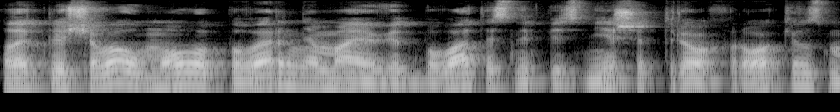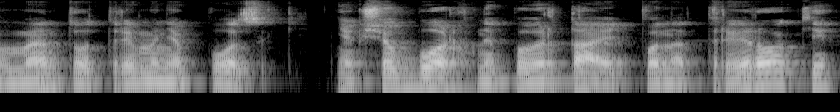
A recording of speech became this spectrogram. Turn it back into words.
Але ключова умова повернення має відбуватись не пізніше трьох років з моменту отримання позики. Якщо борг не повертають понад 3 роки,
